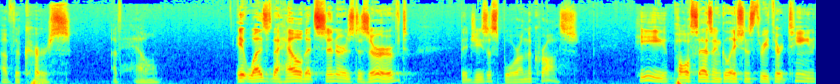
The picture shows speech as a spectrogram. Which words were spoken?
of the curse of hell? It was the hell that sinners deserved that Jesus bore on the cross. He, Paul says in Galatians 3:13,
